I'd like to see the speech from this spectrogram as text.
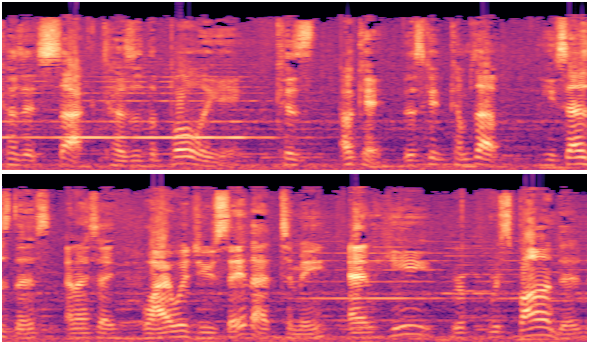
because it sucked, because of the bullying. Because, okay, this kid comes up, he says this, and I say, Why would you say that to me? And he re- responded,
